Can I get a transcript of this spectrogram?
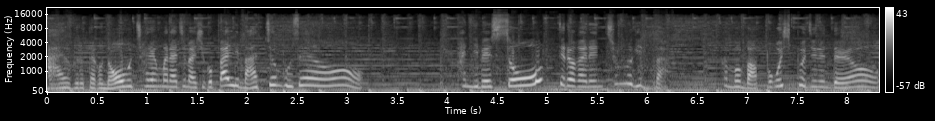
아유 그렇다고 너무 촬영만 하지 마시고 빨리 맛 좀 보세요. 한 입에 쏙 들어가는 충무김밥. 한번 맛보고 싶어지는데요.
